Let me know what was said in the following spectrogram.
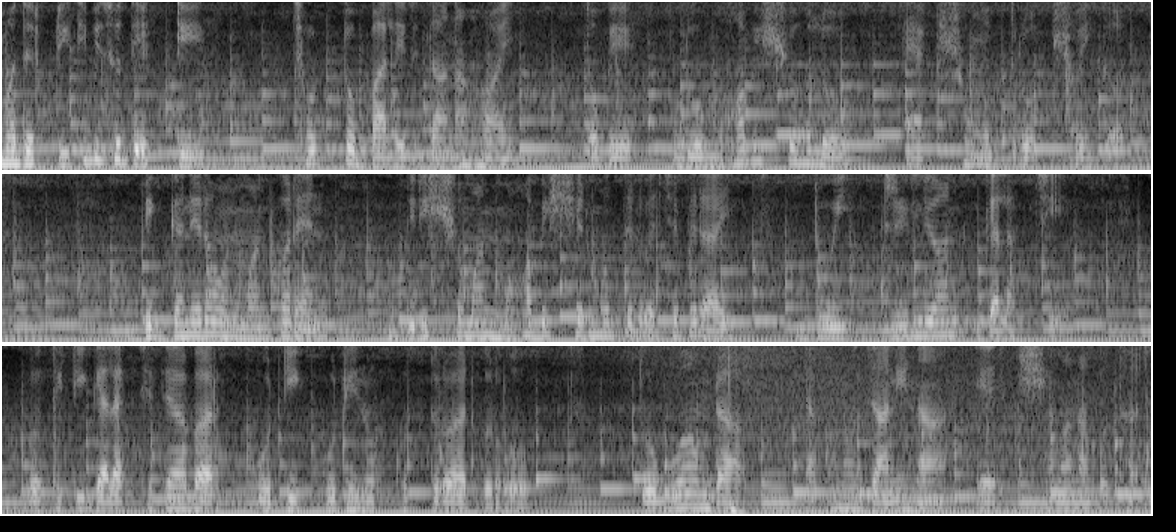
আমাদের পৃথিবী যদি একটি ছোট্ট বালির দানা হয়, তবে পুরো মহাবিশ্ব হল এক সমুদ্র সৈকত। বিজ্ঞানীরা অনুমান করেন, দৃশ্যমান মহাবিশ্বের মধ্যে রয়েছে প্রায় দুই ট্রিলিয়ন গ্যালাক্সি প্রতিটি গ্যালাক্সিতে আবার কোটি কোটি নক্ষত্র আর গ্রহ। তবুও আমরা এখনও জানি না এর সীমানা কোথায়।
